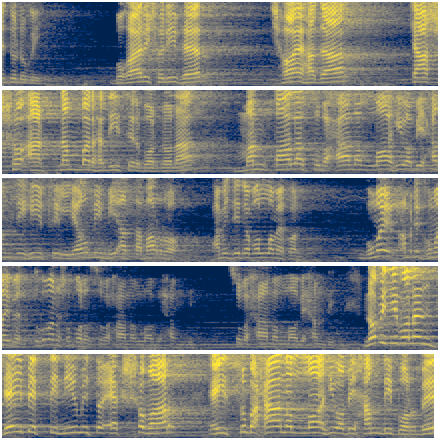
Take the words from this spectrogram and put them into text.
এতটুকুই। বুখারী শরীফের ছয় হাজার চারশো আট নম্বর হাদিসের বর্ণনা, মান কালা আমি যেটা বললাম এখন, ঘুমাই, আপনি ঘুমাইবেন, তো ঘুমানো সব পড়েন নবীজি বলেন, যেই ব্যক্তি নিয়মিত একশো বার এই সুবহান আল্লাহি ওয়া বিহামদি পড়বে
